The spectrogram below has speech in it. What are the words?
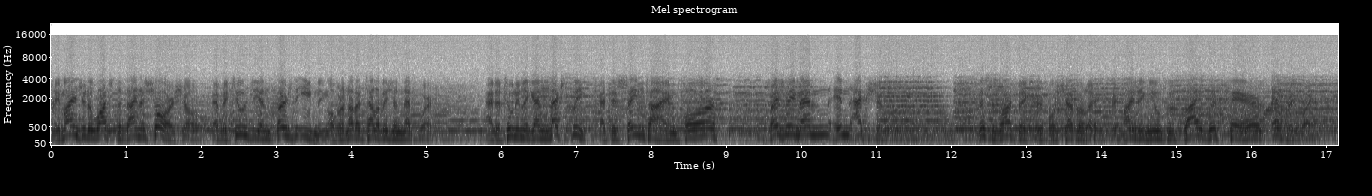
Reminds you to watch the Dinah Shore Show every Tuesday and Thursday evening over another television network. And to tune in again next week at this same time for Treasury Men in Action. This is Art Baker for Chevrolet, reminding you to drive with care everywhere.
